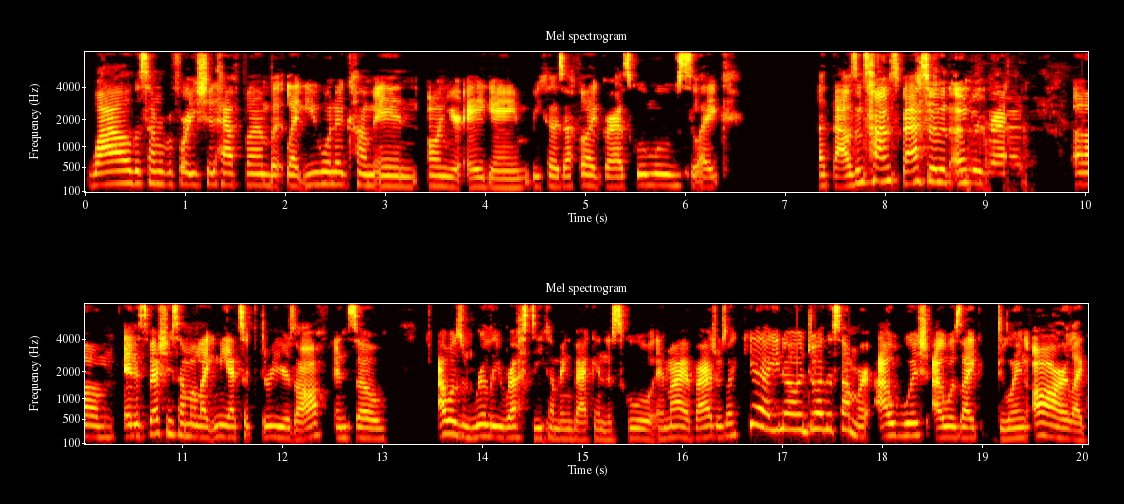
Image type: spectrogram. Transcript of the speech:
while the summer before you should have fun but like you want to come in on your a game because i feel like grad school moves like a thousand times faster than undergrad. Um, and especially someone like me, I took three years off. And so I was really rusty coming back into school. And my advisor was like, Yeah, you know, enjoy the summer. I wish I was like doing R like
